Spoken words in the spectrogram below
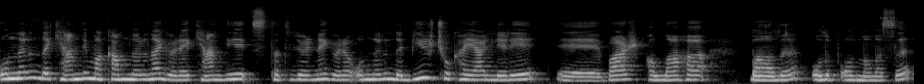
onların da kendi makamlarına göre, kendi statülerine göre onların da birçok hayalleri var Allah'a bağlı olup olmaması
